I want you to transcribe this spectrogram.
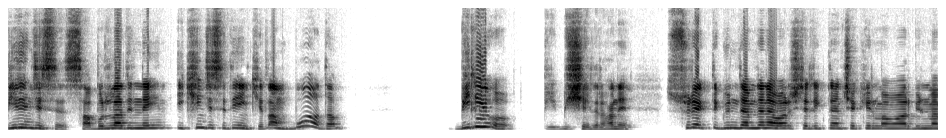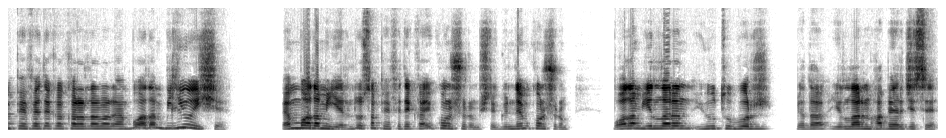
Birincisi sabırla dinleyin. İkincisi deyin ki lan bu adam biliyor bir, bir şeyleri. Hani sürekli gündemde ne var? İşte ligden çekilme var, bilmem PFDK kararlar var. Yani bu adam biliyor işi. Ben bu adamın yerinde olsam PFDK'yı konuşurum işte. Gündemi konuşurum. Bu adam yılların YouTuber ya da yılların habercisi.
